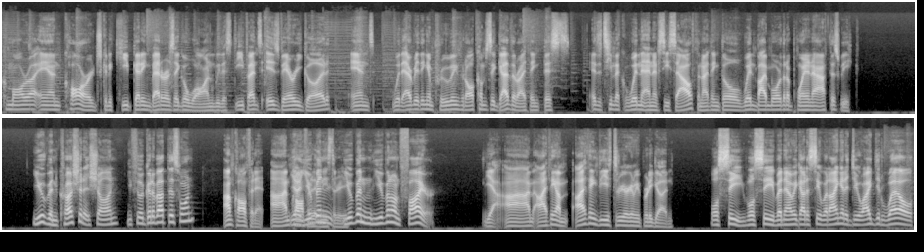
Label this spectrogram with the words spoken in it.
Kamara and Carr, just going to keep getting better as they go on. We, this defense is very good, and with everything improving, if it all comes together, I think this is a team that could win the NFC South, and I think they'll win by more than a point and a half this week. You've been crushing it, Shaun. You feel good about this one? I'm confident. I'm yeah, confident you've been in these three. you've been you've been on fire. Yeah, um, I think I'm. I think these three are gonna be pretty good. We'll see. We'll see. But now we got to see what I'm going to do. I did well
